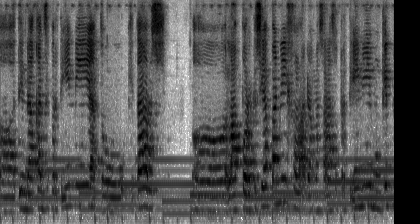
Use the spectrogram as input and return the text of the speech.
uh, tindakan seperti ini atau kita harus uh, lapor ke siapa nih kalau ada masalah seperti ini. Mungkin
